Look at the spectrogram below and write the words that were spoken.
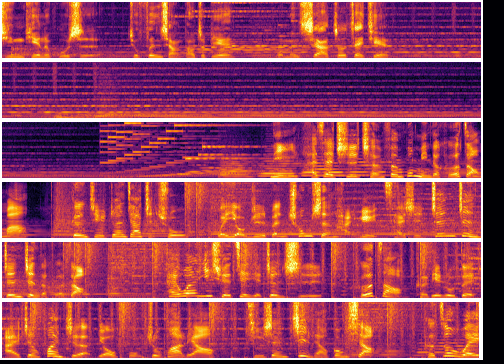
今天的故事就分享到这边，我们下周再见。你还在吃成分不明的核藻吗？根据专家指出，唯有日本冲绳海域才是真正真正的核藻。台湾医学界也证实。核藻可列入对癌症患者有辅助化疗，提升治疗功效，可作为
